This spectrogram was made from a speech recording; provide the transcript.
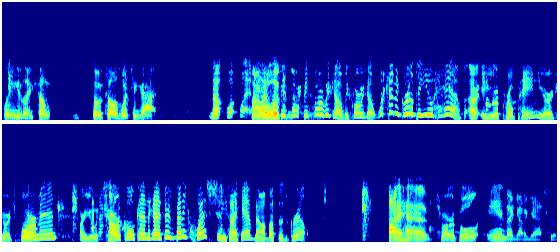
please, like, tell so tell us what you got. Now, what, what, All right, wait, well, wait, before, before we go, before we go, what kind of grill do you have? Are, are you a propane? You're a George Foreman? Are you a charcoal kind of guy? There's many questions I have now about this grill. I have charcoal and I got a gas grill.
